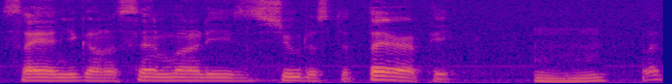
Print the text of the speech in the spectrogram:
saying you're going to send one of these shooters to therapy. Hmm What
